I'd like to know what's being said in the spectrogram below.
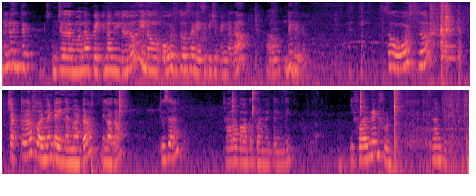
నేను ఇంత జ- మొన్న పెట్టిన వీడియోలో నేను ఓట్స్ దోశ రెసిపీ చెప్పాను కదా దగ్గర సో ఓట్స్ చక్కగా ఫర్మెంట్ అయిందనమాట ఇలాగా. చూసారా? చాలా బాగా ఫర్మెంట్ అయింది. ఈ ఫర్మెంట్ ఫుడ్ నన్ను చూపించు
